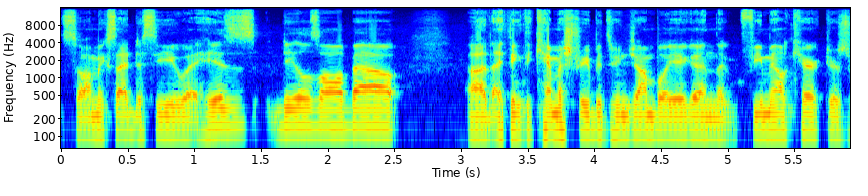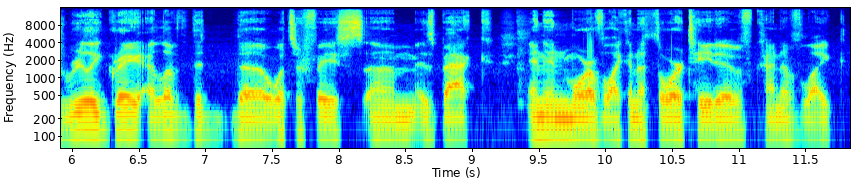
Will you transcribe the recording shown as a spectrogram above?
So I'm excited to see what his deal's all about. Uh, I think the chemistry between John Boyega and the female character is really great. I love the the what's her face um, is back and in more of like an authoritative kind of like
